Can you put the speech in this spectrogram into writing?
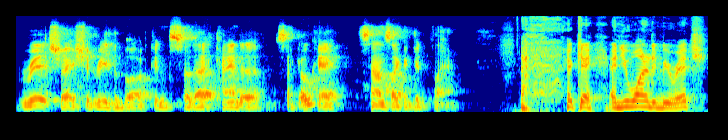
rich, I should read the book, and so that kind of it's like okay, sounds like a good plan. okay, and you wanted to be rich?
